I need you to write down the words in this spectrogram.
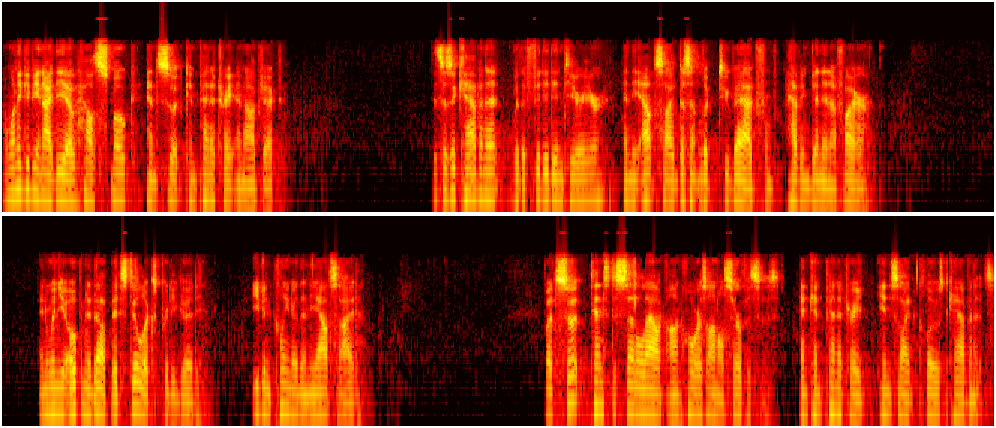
I want to give you an idea of how smoke and soot can penetrate an object. This is a cabinet with a fitted interior and the outside doesn't look too bad from having been in a fire. And when you open it up, it still looks pretty good, even cleaner than the outside. But soot tends to settle out on horizontal surfaces and can penetrate inside closed cabinets.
